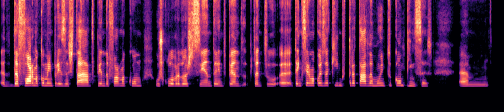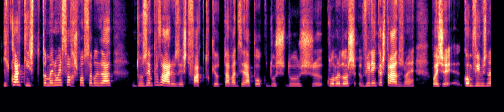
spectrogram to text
eh, da forma como a empresa está, depende da forma como os colaboradores se sentem, depende, portanto, tem que ser uma coisa aqui tratada muito com pinças. E claro que isto também não é só responsabilidade dos empresários, este facto que eu estava a dizer há pouco dos, dos eh, colaboradores virem castrados, não é? Pois, eh, como vimos na,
